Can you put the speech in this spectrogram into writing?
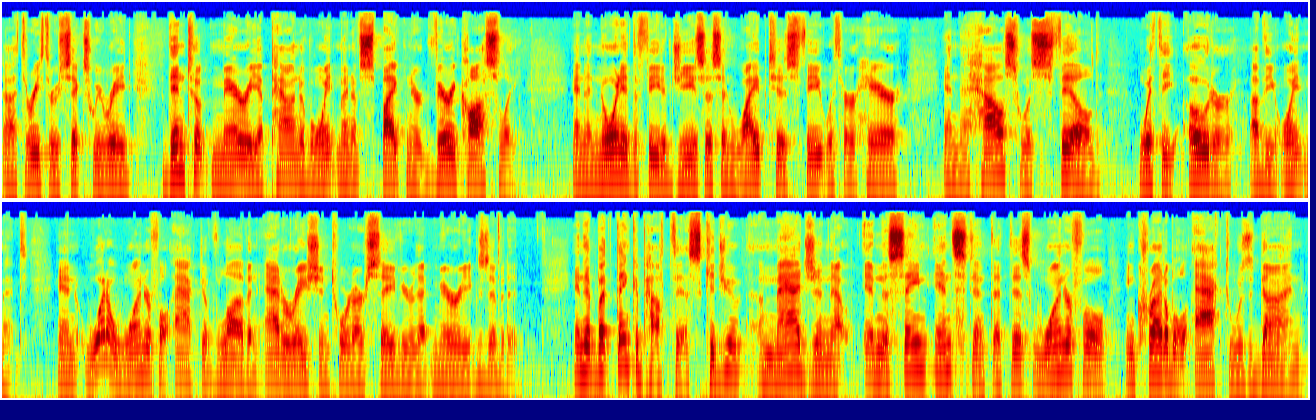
uh, 3 through 6, we read Then took Mary a pound of ointment of spikenard, very costly and anointed the feet of Jesus and wiped his feet with her hair, and the house was filled with the odor of the ointment. And what a wonderful act of love and adoration toward our Savior that Mary exhibited. And, but think about this. Could you imagine that in the same instant that this wonderful, incredible act was done,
